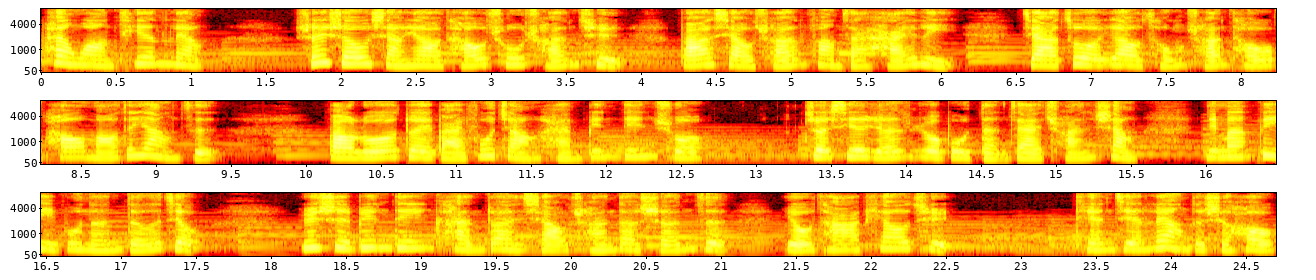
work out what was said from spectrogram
盼望天亮。水手想要逃出船去，把小船放在海里，假作要从船头抛锚的样子。保罗对百夫长喊兵丁说：“这些人若不等在船上，你们必不能得救。”于是兵丁砍断小船的绳子，由它飘去。天渐亮的时候，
